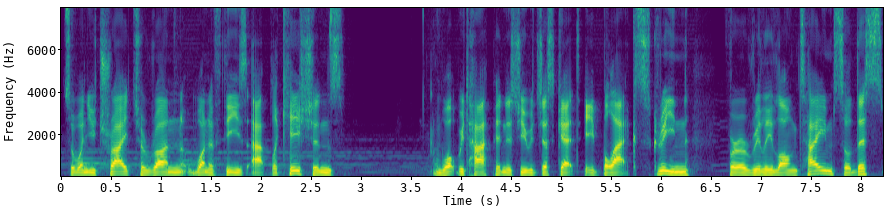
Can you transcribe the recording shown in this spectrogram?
So when you tried to run one of these applications, what would happen is you would just get a black screen for a really long time. So this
